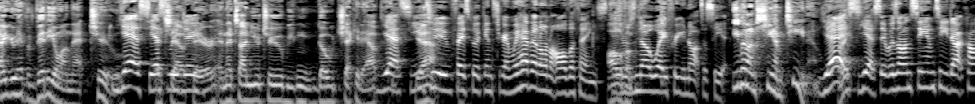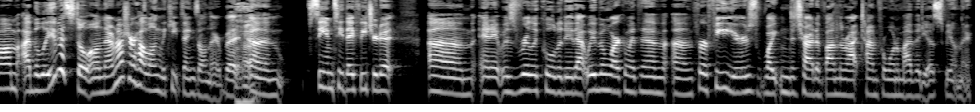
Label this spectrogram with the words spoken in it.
Now, you have a video on that, too. Yes, yes, we out do. there, and that's on YouTube. You can go check it out. Yes, Yeah. YouTube, Facebook, Instagram. We have it on all the things. All of There's no way for you not to see it. Even on CMT now. Yes, right? yes. It was on CMT.com. I believe it's still on there. I'm not sure how long they keep things on there, but Uh-huh. um, CMT, they featured it. Um, and it was really cool to do that. We've been working with them um, for a few years, waiting to try to find the right time for one of my videos to be on there.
